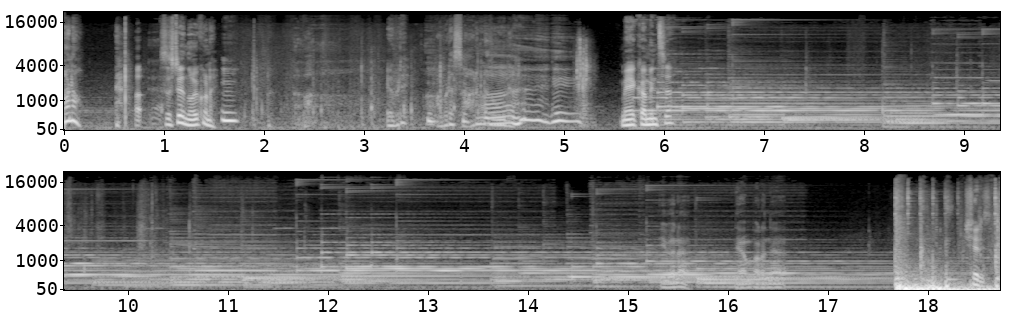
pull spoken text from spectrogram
ആണോ? സിസ്റ്റർ നോക്കണേ. എവിടെ? അവിടെ സാറിന് മേ കമിൻ സർ ശരി സർ.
